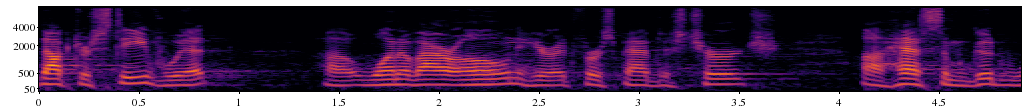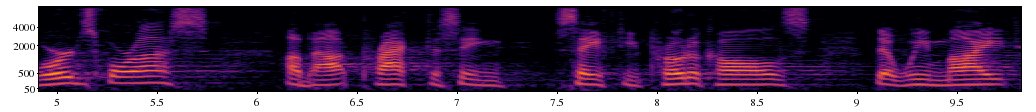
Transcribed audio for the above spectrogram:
Dr. Steve Whitt, uh, one of our own here at First Baptist Church, uh, has some good words for us about practicing safety protocols that we might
